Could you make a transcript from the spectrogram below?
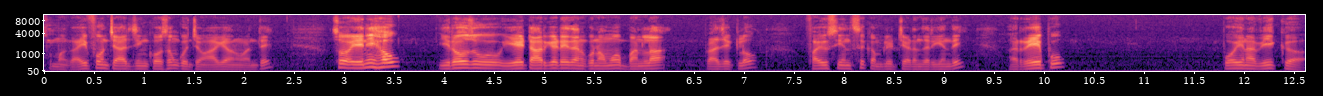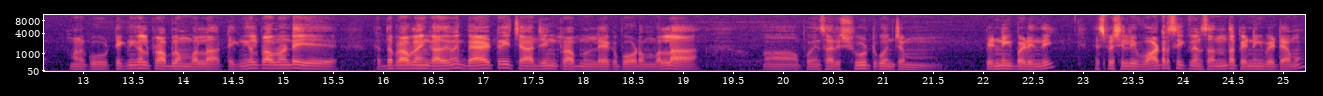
సో మాకు ఐఫోన్ ఛార్జింగ్ కోసం కొంచెం ఆగాము అంతే. సో ఎనీహౌ ఈరోజు ఏ టార్గెట్ అయితే అనుకున్నామో బండ్ల ప్రాజెక్ట్లో ఫైవ్ సీన్స్ కంప్లీట్ చేయడం జరిగింది. రేపు పోయిన వీక్ మనకు టెక్నికల్ ప్రాబ్లం వల్ల టెక్నికల్ ప్రాబ్లం అంటే ఏ- పెద్ద ప్రాబ్లం కాదు కానీ బ్యాటరీ ఛార్జింగ్ ప్రాబ్లం లేకపోవడం వల్ల పోయినసారి షూట్ కొంచెం పెండింగ్ పడింది. ఎస్పెషల్లీ వాటర్ సీక్వెన్స్ అంతా పెండింగ్ పెట్టాము.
